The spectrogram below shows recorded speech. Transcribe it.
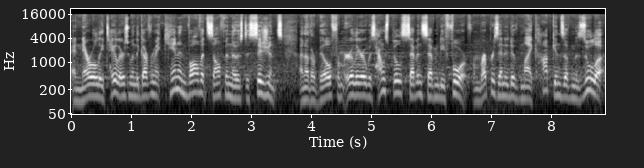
and narrowly tailors when the government can involve itself in those decisions. Another bill from earlier was House Bill 774 from Representative Mike Hopkins of Missoula.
